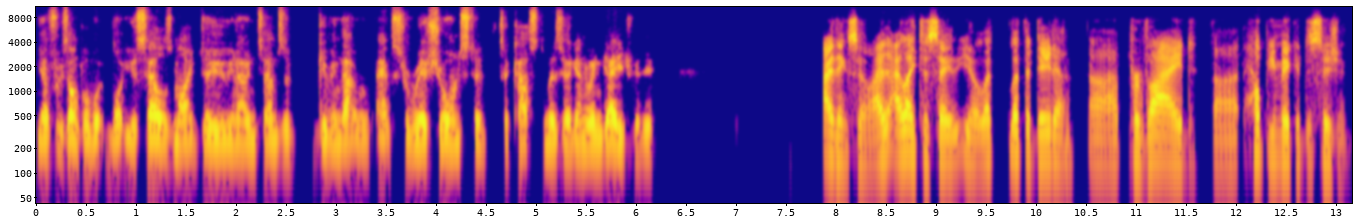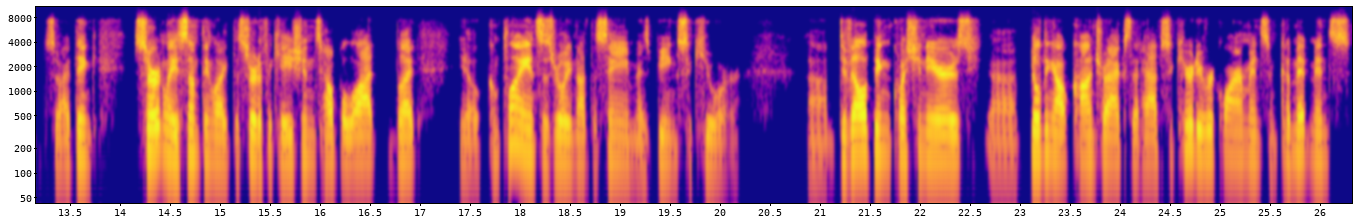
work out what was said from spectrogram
you know for example what, what yourselves might do you know in terms of giving that extra reassurance to, to customers who are going to engage with you I think so. I, I, like to say, you know, let let the data uh, provide uh, help you make a decision. So I think certainly something like the certifications help a lot, but you know, compliance is really not the same as being secure. Uh, developing questionnaires, uh, building out contracts that have security requirements and commitments,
